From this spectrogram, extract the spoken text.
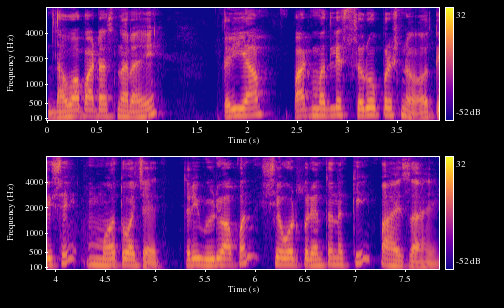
दहावा पाठ असणार आहे. तरी या पाठमधले सर्व प्रश्न अतिशय महत्त्वाचे आहेत. तरी व्हिडिओ आपण शेवटपर्यंत नक्की पाहायचा आहे.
